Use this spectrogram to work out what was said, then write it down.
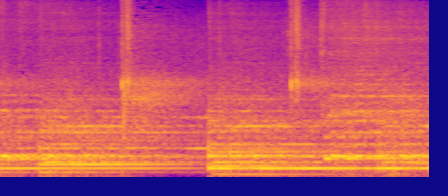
Thank you.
